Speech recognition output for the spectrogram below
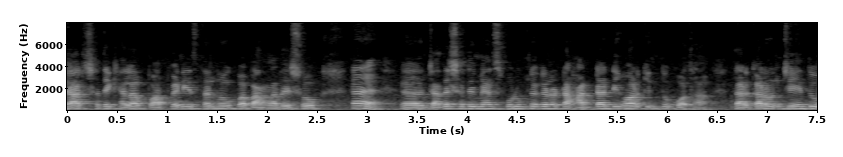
যার সাথে খেলা, আফগানিস্তান হোক বা বাংলাদেশ হোক হ্যাঁ যাদের সাথে ম্যাচ পড়ুক না কেন, একটা হাড্ডাড্ডি হওয়ার কিন্তু কথা। তার কারণ যেহেতু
